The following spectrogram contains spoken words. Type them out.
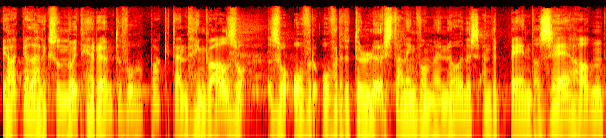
ik had eigenlijk zo nooit geen ruimte voor gepakt. En het ging wel zo, zo over, over de teleurstelling van mijn ouders en de pijn dat zij hadden.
